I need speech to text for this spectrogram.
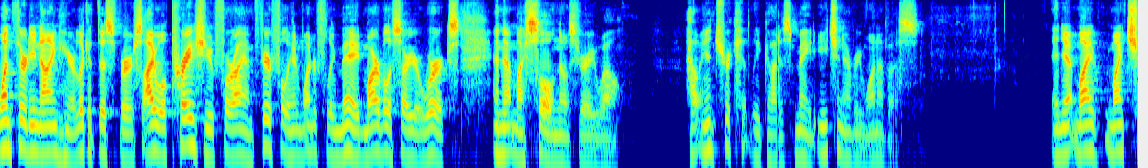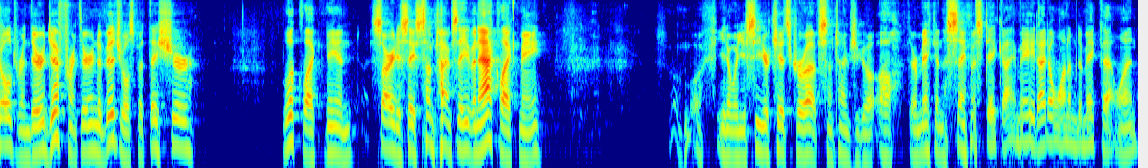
139 here. Look at this verse. I will praise you for I am fearfully and wonderfully made. Marvelous are your works, and that my soul knows very well. How intricately God has made each and every one of us. And yet, my, my children, they're different. They're individuals, but they sure look like me. And sorry to say, sometimes they even act like me. You know, when you see your kids grow up, sometimes you go, oh, they're making the same mistake I made. I don't want them to make that one.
